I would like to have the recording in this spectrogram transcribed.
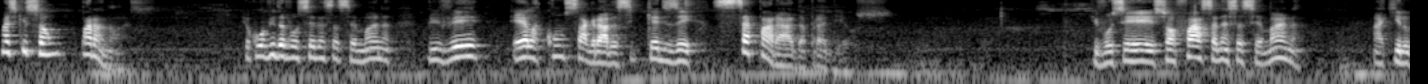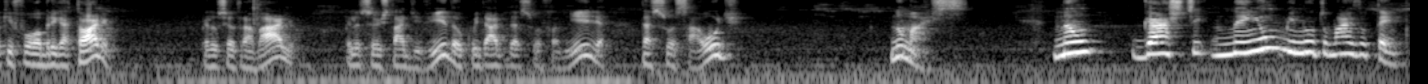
mas que são para nós. Eu convido a você nessa semana viver ela consagrada, quer dizer, separada para Deus. Que você só faça nessa semana aquilo que for obrigatório pelo seu trabalho, pelo seu estado de vida, o cuidado da sua família, da sua saúde. No mais, não gaste nenhum minuto mais do tempo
